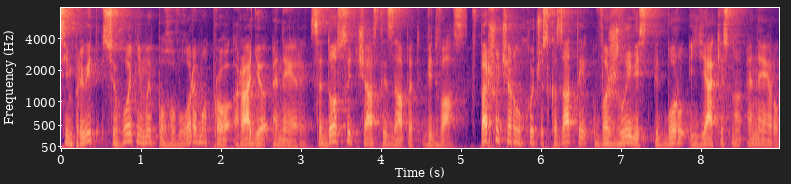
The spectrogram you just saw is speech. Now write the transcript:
Всім привіт! Сьогодні ми поговоримо про радіоенери. Це досить частий запит від вас. В першу чергу хочу сказати важливість підбору якісного енеру,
